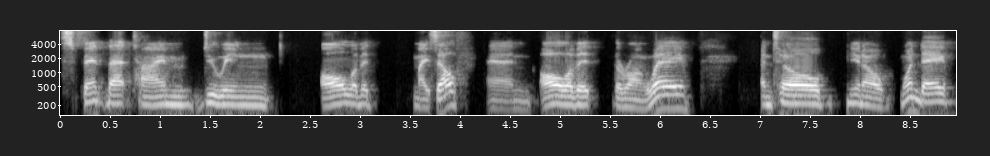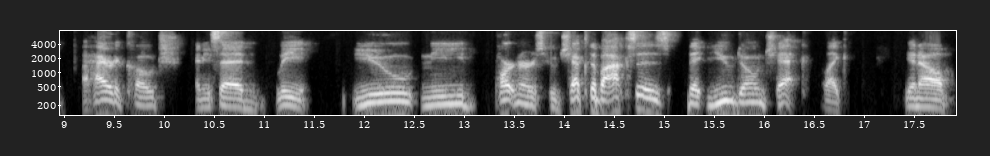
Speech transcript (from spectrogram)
spent that time doing all of it myself and all of it the wrong way until you know one day i hired a coach and he said lee you need partners who check the boxes that you don't check. Like you know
